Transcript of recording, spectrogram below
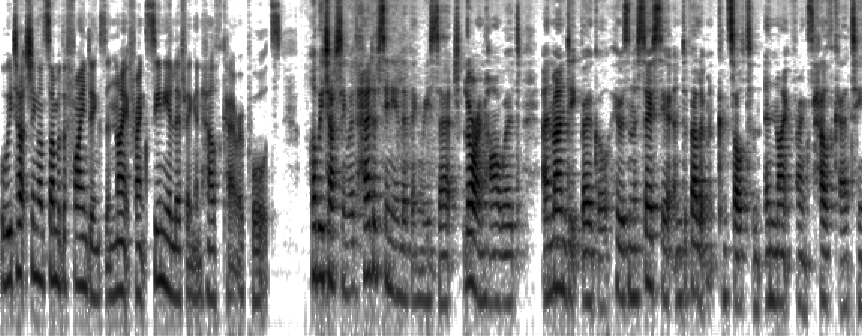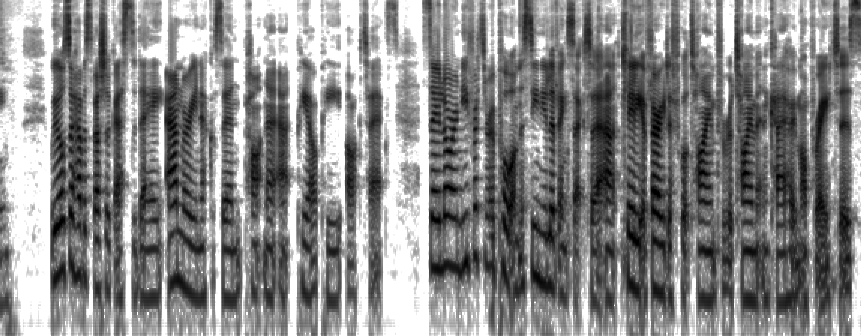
We'll be touching on some of the findings in Knight Frank's senior living and healthcare reports, I'll be chatting with Head of Senior Living Research, Lauren Harwood, and Mandeep Bogle, who is an Associate and Development Consultant in Knight Frank's healthcare team. We also have a special guest today, Anne Marie Nicholson, partner at PRP Architects. So, Lauren, you've written a report on the senior living sector at clearly a very difficult time for retirement and care home operators.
